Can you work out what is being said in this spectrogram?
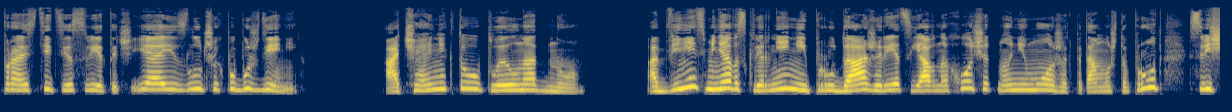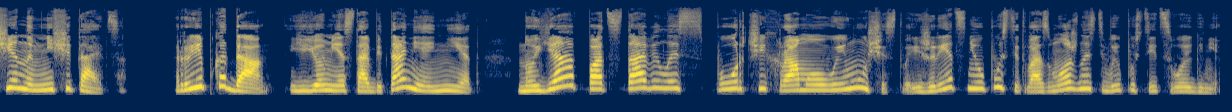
«Простите, Светоч, я из лучших побуждений». А чайник-то уплыл на дно. Обвинить меня в осквернении пруда жрец явно хочет, но не может, потому что пруд священным не считается. Рыбка – да, ее место обитания нет, но я подставилась с порчей храмового имущества, и жрец не упустит возможность выпустить свой гнев.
